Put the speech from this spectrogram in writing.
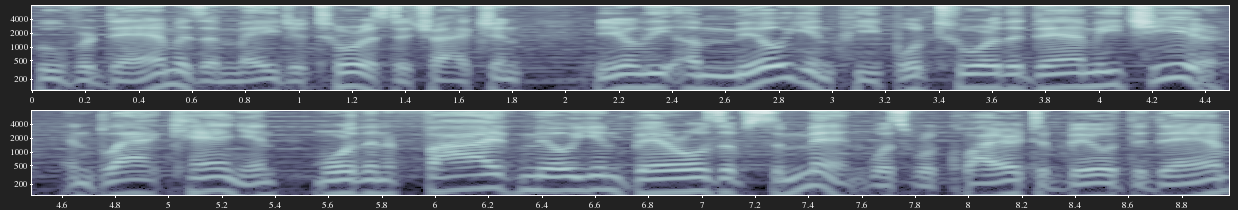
Hoover Dam is a major tourist attraction. Nearly a million people tour the dam each year. In Black Canyon, more than 5 million barrels of cement was required to build the dam,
